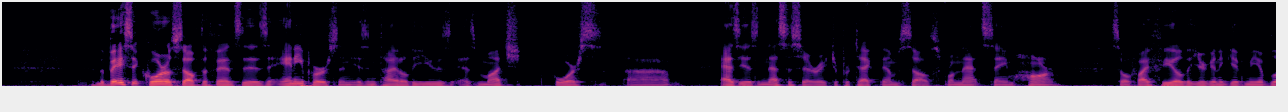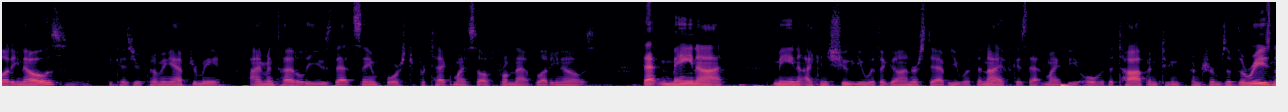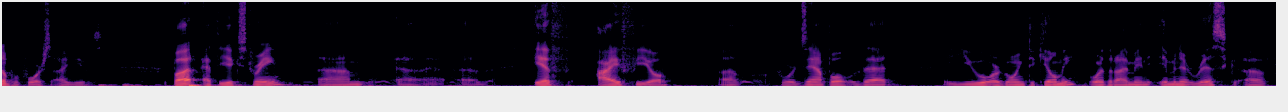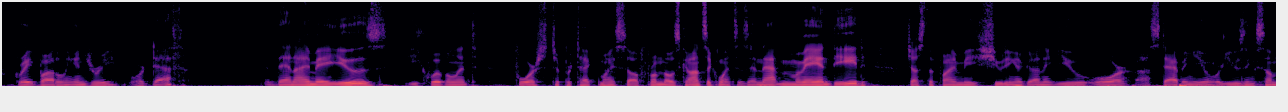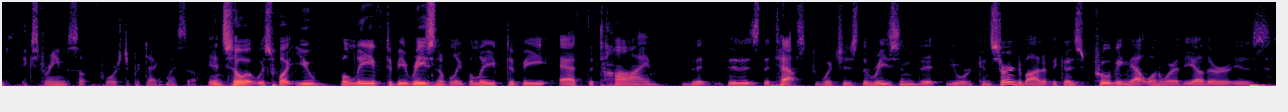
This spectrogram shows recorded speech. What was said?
The basic core of self defense is any person is entitled to use as much force uh, as is necessary to protect themselves from that same harm. So if I feel that you're going to give me a bloody nose because you're coming after me, I'm entitled to use that same force to protect myself from that bloody nose. That may not mean I can shoot you with a gun or stab you with a knife because that might be over the top in, to- in terms of the reasonable force I use. But at the extreme, um, uh, uh, if I feel, uh, for example, that you are going to kill me or that I'm in imminent risk of great bodily injury or death, then I may use equivalent force to protect myself from those consequences. And that may indeed justify me shooting a gun at you or uh, stabbing you or using some extreme force to protect myself. And so it was what you believed to be reasonably believed to be at the time that, that is the test, which is the reason that you were concerned about it because proving that one way or the other is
